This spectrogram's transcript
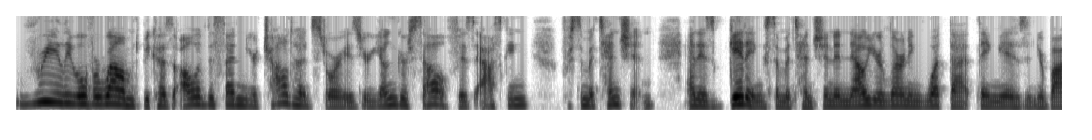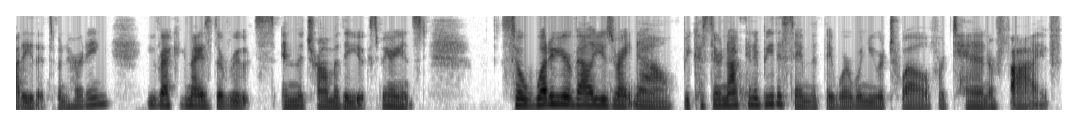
really overwhelmed because all of a sudden your childhood stories, your younger self is asking for some attention and is getting some attention. And now you're learning what that thing is in your body that's been hurting. You recognize the roots in the trauma that you experienced. So, what are your values right now? Because they're not going to be the same that they were when you were 12 or 10 or 5.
